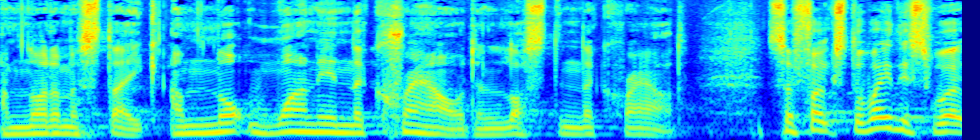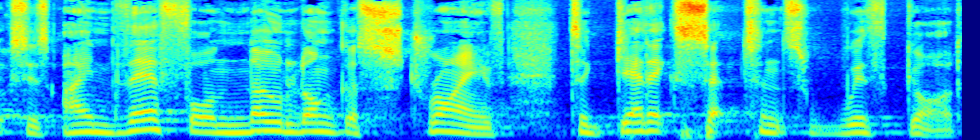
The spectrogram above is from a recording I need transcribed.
I'm not a mistake. I'm not one in the crowd and lost in the crowd. So, folks, the way this works is I therefore no longer strive to get acceptance with God.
